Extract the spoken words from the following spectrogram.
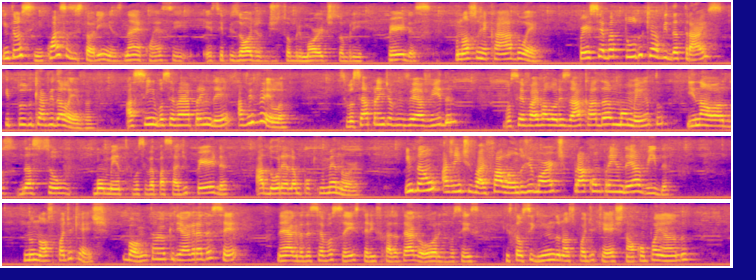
Então, assim, com essas historinhas, né? Com esse, esse episódio de, sobre morte, sobre perdas, o nosso recado é: perceba tudo que a vida traz e tudo que a vida leva. Assim você vai aprender a vivê-la. Se você aprende a viver a vida, você vai valorizar cada momento e na hora do, do seu momento que você vai passar de perda, a dor ela é um pouquinho menor. Então, a gente vai falando de morte para compreender a vida no nosso podcast. Bom, então eu queria agradecer, né? Agradecer a vocês terem ficado até agora, de vocês que estão seguindo o nosso podcast, estão acompanhando.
